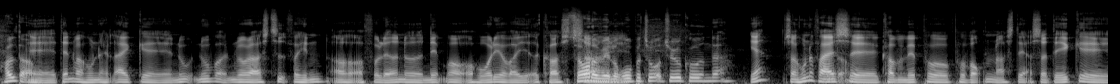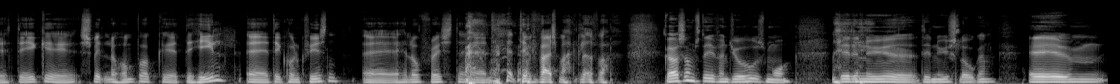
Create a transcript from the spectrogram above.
Hold da øh, Den var hun heller ikke, øh, nu, nu, var, nu var der også tid for hende at, at få lavet noget nem og, og hurtigt og varieret kost. Så var der vel øh, Europa 22-koden der? Ja, så hun er faktisk øh, kommet med på, på vognen også der, så det er ikke, øh, det er ikke svindel og humbug øh, det hele, det er kun quizzen. Hello Fresh, det, det, er vi faktisk meget glade for. Gør som Stefan Djurhus mor. Det er det nye, det nye slogan. Øhm,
